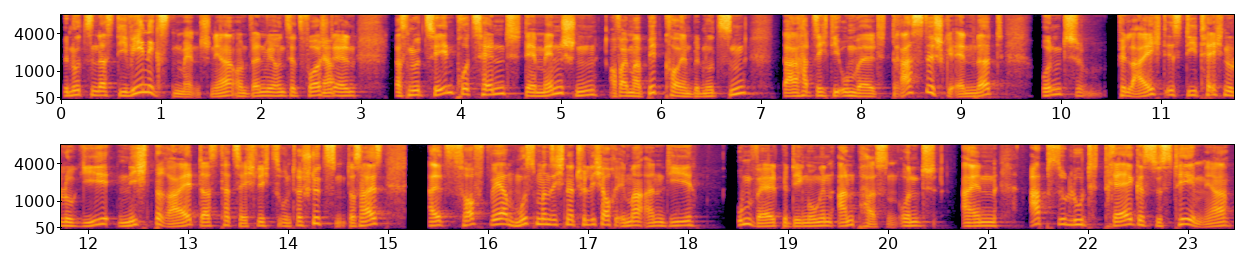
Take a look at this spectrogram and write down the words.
benutzen das die wenigsten Menschen, ja. Und wenn wir uns jetzt vorstellen, ja. dass nur zehn Prozent der Menschen auf einmal Bitcoin benutzen, da hat sich die Umwelt drastisch geändert und vielleicht ist die Technologie nicht bereit, das tatsächlich zu unterstützen. Das heißt, als Software muss man sich natürlich auch immer an die Umweltbedingungen anpassen. Und ein absolut träges System, ja.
